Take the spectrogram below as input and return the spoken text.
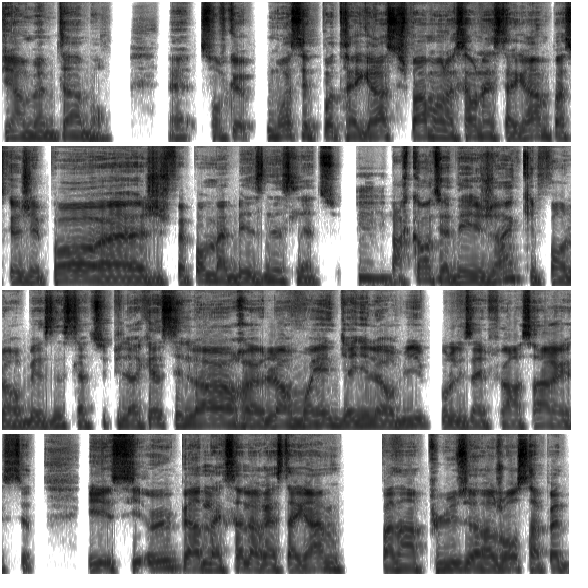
puis en même temps, bon. Euh, sauf que moi, c'est pas très grave si je perds mon accès à Instagram parce que j'ai pas, euh, je fais pas ma business là-dessus. Mm-hmm. Par contre, il y a des gens qui font leur business là-dessus, puis laquelle c'est leur, euh, leur moyen de gagner leur vie pour les influenceurs et ainsi de suite. Et si eux perdent l'accès à leur Instagram pendant plusieurs jours, ça peut être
